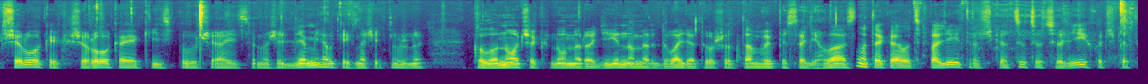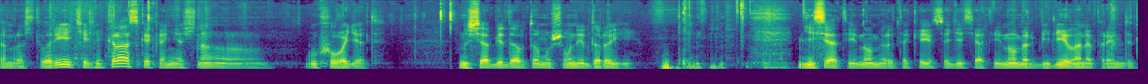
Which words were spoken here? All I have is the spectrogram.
широких, широка якісь виходить. Значить, для мелких, значить, нужно колоночок номер один, номер два, для того, щоб там виписати глаз. Ось така от палітрочка, тут ось оліфочка, там розтворителі. Краски, звісно, уходять. Ну, вся біда в тому, що вони дорогі. Десятий номер такий, це десятий номер біліла, наприклад,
